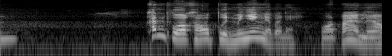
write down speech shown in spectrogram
มขั้นผัวเขาเอาปืนมายิงเนี่ยบ่เนี่ยปลอดภัยแล้ว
